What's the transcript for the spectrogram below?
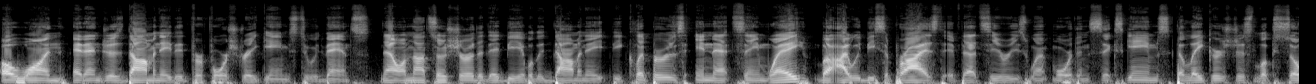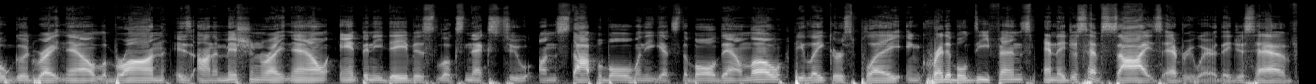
0-1, and then just dominated for four straight games to advance. Now, I'm not so sure that they'd be able to dominate the Clippers in that same way, but I would be surprised if that series went more than six games. The Lakers just look so good right now. LeBron is on a mission right now. Anthony Davis looks next to unstoppable when he gets the ball down low. The Lakers play incredible defense, and they just have size everywhere. They just have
